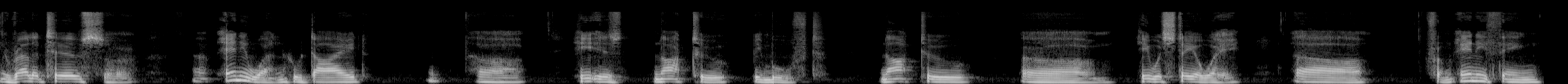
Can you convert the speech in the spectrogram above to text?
relatives or uh, anyone who died, uh, he is not to be moved, not to, um, he would stay away uh, from anything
